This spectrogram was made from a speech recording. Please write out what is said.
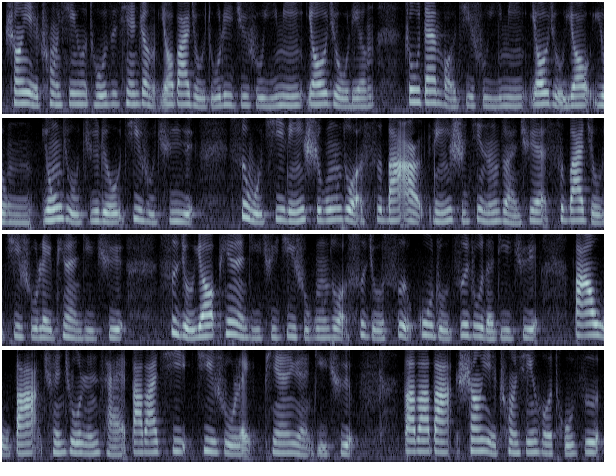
商业创新和投资签证、幺八九独立技术移民、幺九零州担保技术移民、幺九幺永永久居留技术区域、四五七临时工作、四八二临时技能短缺、四八九技术类偏远地区、四九幺偏远地区技术工作、四九四雇主资助的地区、八五八全球人才、八八七技术类偏远地区。八八八商业创新和投资，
